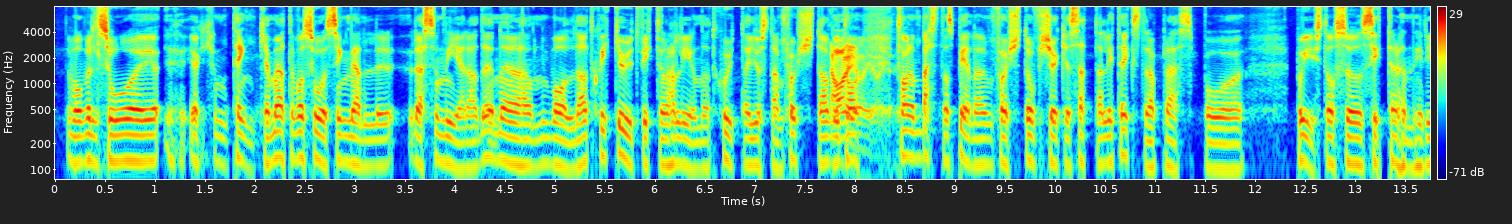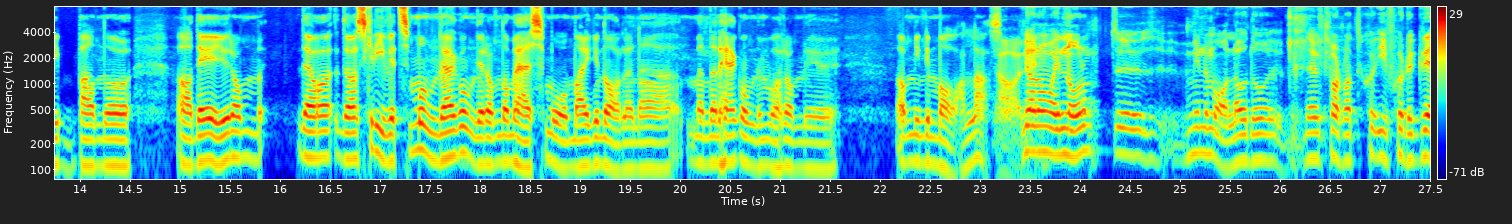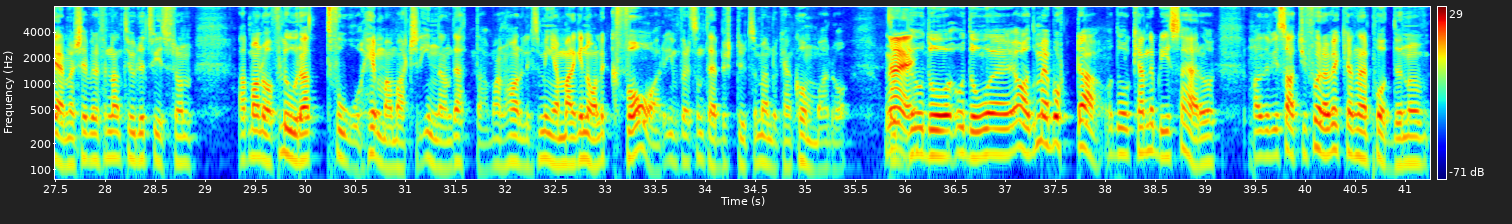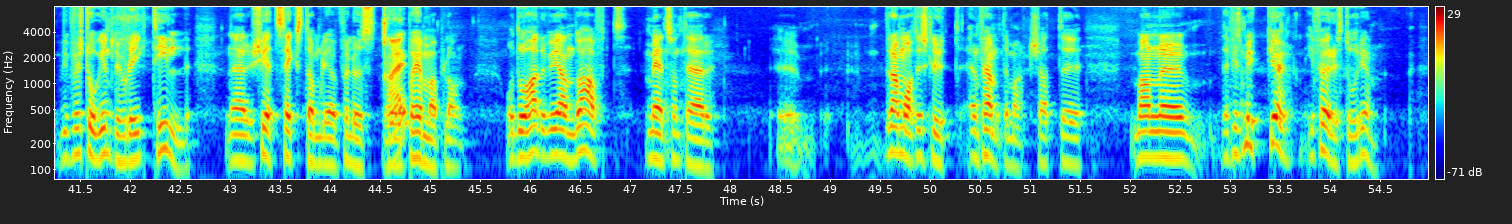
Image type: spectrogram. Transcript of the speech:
det var väl så jag, jag kan tänka mig att det var så Signell resonerade när han valde att skicka ut Viktor Hallén att skjuta just den första. Vi tar, ja, ja, ja. tar den bästa spelaren först och försöker sätta lite extra press på, på Ystad och så sitter den i ribban och ja det är ju de det har, det har skrivits många gånger om de här små marginalerna men den här gången var de ju ja, minimala. Alltså. Ja, Ja de var enormt eh, minimala och då det är klart att IFK Skövde grämer sig väl för naturligtvis från att man då har förlorat två hemmamatcher innan detta. Man har liksom inga marginaler kvar inför ett sånt här beslut som ändå kan komma då. Nej. Och, och, då, och då, eh, ja de är borta och då kan det bli så här. Och hade vi satt ju förra veckan den här podden och vi förstod ju inte hur det gick till när 21-16 blev förlust på, på hemmaplan. Och då hade vi ändå haft med ett sånt här eh, dramatiskt slut en femte match. Så att eh, man, eh, det finns mycket i förhistorien.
